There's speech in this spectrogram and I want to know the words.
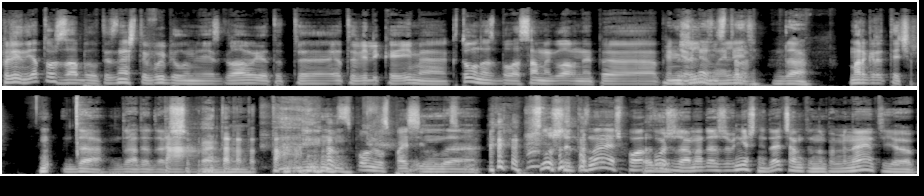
Блин, я тоже забыл. Ты знаешь, ты выбил у меня из головы этот, это великое имя. Кто у нас была самая главная премьер-министр? Железная леди, да. Маргарет Тэтчер. Да, да, да, да, все правильно. Вспомнил, спасибо. Да. Слушай, ты знаешь, похоже, она даже внешне, да, чем-то напоминает ее.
